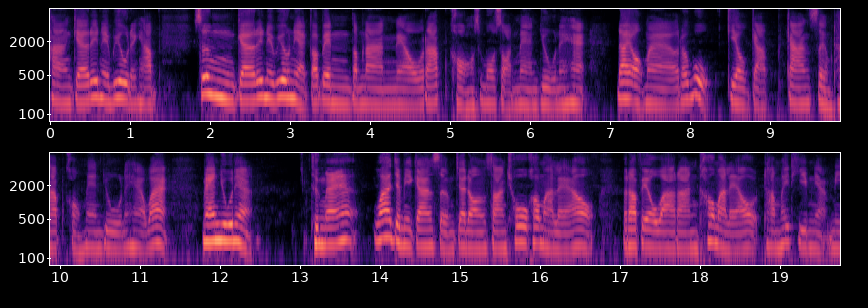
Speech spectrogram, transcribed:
ทางแกรี่เนวิลนะครับ ซึ่งแกรี่เนวิลเนี่ยก็เป็นตำนานแนวรับของสโมสรแมนยูนะฮะ ได้ออกมาระบุเกี่ยวกับการเสริมทัพของแมนยูนะฮะว่าแมนยูเนี่ย ถึงแม้ว่าจะมีการเสริมเจดอนซานโชเข้ามาแล้ว ราฟาเอลวารานเข้ามาแล้วทำให้ทีมเนี่ยมี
